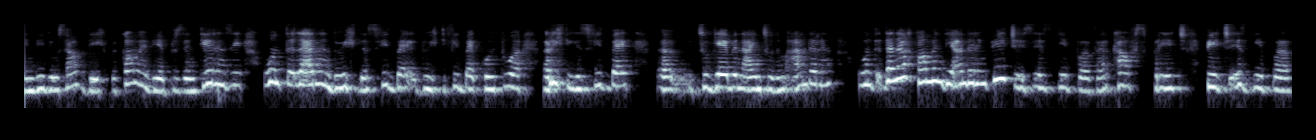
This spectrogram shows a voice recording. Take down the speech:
in Videos auf, die ich bekomme. Wir präsentieren sie und lernen durch das Feedback, durch die Feedback-Kultur richtiges Feedback äh, zu geben, ein zu dem anderen. Und danach kommen die anderen Pitches. Es gibt äh, Verkaufspitch, Pitch, es gibt äh,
